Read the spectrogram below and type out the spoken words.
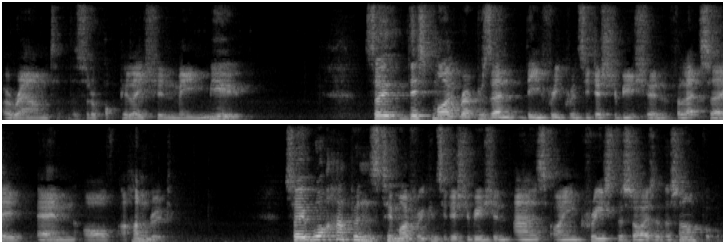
around the sort of population mean mu. So this might represent the frequency distribution for let's say n of 100. So what happens to my frequency distribution as I increase the size of the sample?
